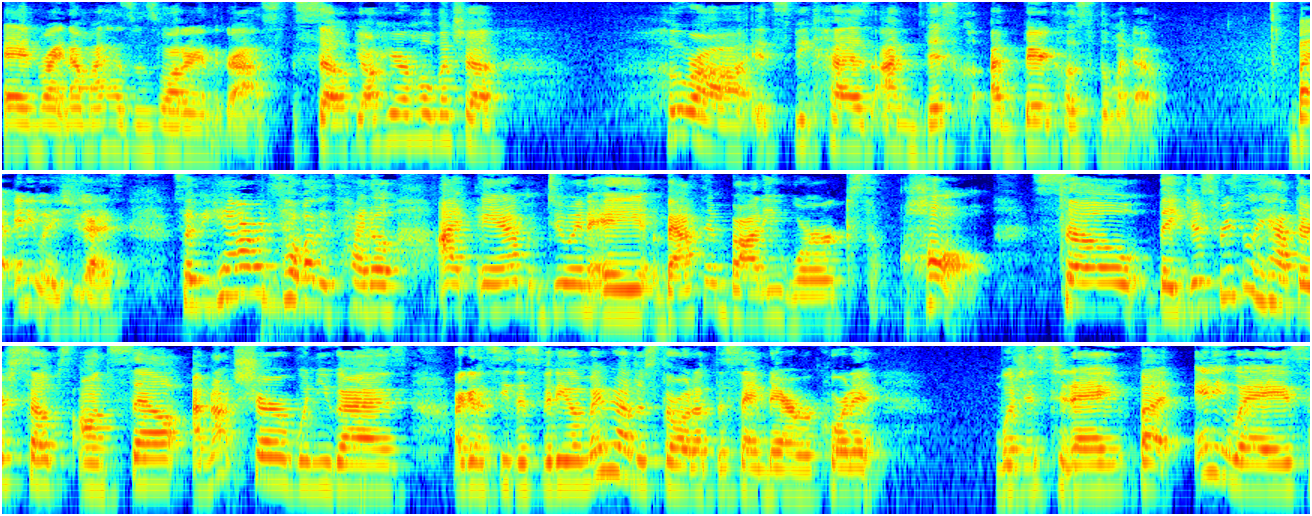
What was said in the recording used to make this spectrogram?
And right now my husband's watering the grass. So if y'all hear a whole bunch of hoorah it's because i'm this i'm very close to the window. But anyways you guys so if you can't already tell by the title i am doing a bath and body works haul so they just recently had their soaps on sale. I'm not sure when you guys are going to see this video. Maybe I'll just throw it up the same day I record it, which is today. But anyways,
